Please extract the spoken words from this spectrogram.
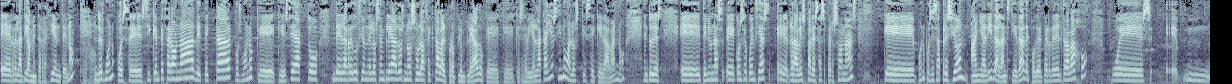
eh, relativamente reciente, ¿no? Ajá. Entonces, bueno, pues eh, sí que empezaron a detectar, pues bueno, que, que ese acto de la reducción de los empleados no solo afectaba al propio empleado que, que, que se veía en la calle, sino a los que se quedaban, ¿no? Entonces, eh, tenía unas consecuencias graves para esas personas que, bueno, pues esa presión añadida a la ansiedad de poder perder el trabajo, pues eh, mm,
